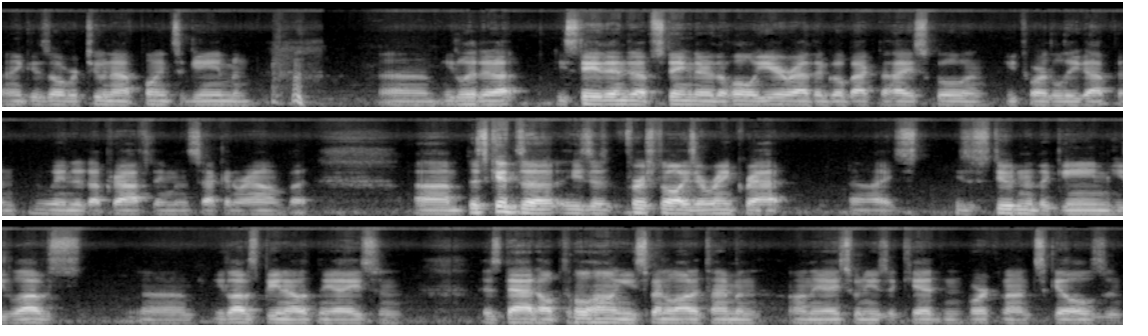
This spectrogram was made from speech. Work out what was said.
I think he was over two and a half points a game, and um, he lit it up. He stayed ended up staying there the whole year rather than go back to high school and he tore the league up and we ended up drafting him in the second round but um, this kid's a he's a first of all he's a rink rat. Uh, he's, he's a student of the game. He loves um, he loves being out in the ice and his dad helped him along. He spent a lot of time in, on the ice when he was a kid and working on skills and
